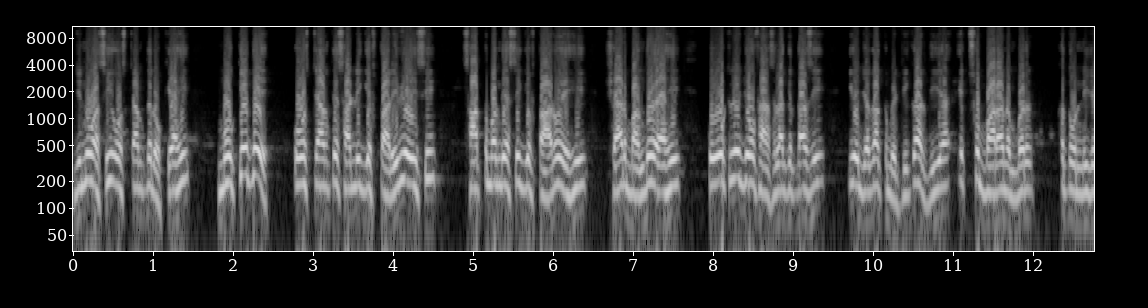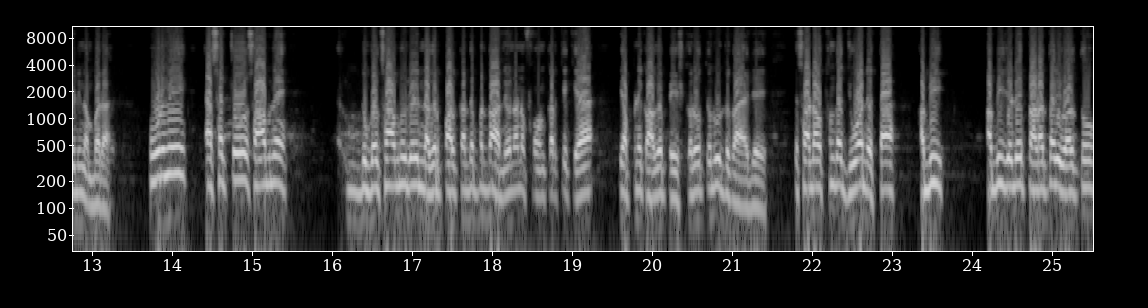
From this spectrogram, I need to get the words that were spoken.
ਜਿਹਨੂੰ ਅਸੀਂ ਉਸ ਟਾਈਮ ਤੇ ਰੋਕਿਆ ਸੀ। ਮੌਕੇ ਤੇ ਉਸ ਟਾਈਮ ਤੇ ਸਾਡੀ ਗ੍ਰਿਫਤਾਰੀ ਵੀ ਹੋਈ ਸੀ। ਸੱਤ ਬੰਦੇ ਅਸੀਂ ਗ੍ਰਿਫਤਾਰ ਹੋਏ ਸੀ, ਸ਼ਹਿਰ ਬੰਦ ਹੋਇਆ ਸੀ। ਕੋਰਟ ਨੇ ਜੋ ਫੈਸਲਾ ਕੀਤਾ ਸੀ ਕਿ ਉਹ ਜਗ੍ਹਾ ਕਮੇਟੀ ਘਰ ਦੀ ਆ 112 ਨੰਬਰ ਖਤੋਨੀ ਜਿਹੜੀ ਨੰਬਰ ਹੈ ਹੁਣ ਵੀ ਐਸਐਚਓ ਸਾਹਿਬ ਨੇ, ਦੁੱਗਲ ਸਾਹਿਬ ਨੂੰ ਜਿਹੜੇ ਨਗਰ ਪਾਲਿਕਾ ਦੇ ਪ੍ਰਧਾਨ ਨੇ, ਉਹਨਾਂ ਨੂੰ ਫੋਨ ਕਰਕੇ ਕਿਹਾ ਕਿ ਆਪਣੇ ਕਾਗਜ਼ ਪੇਸ਼ ਕਰੋ ਤੇ ਉਹਨੂੰ ਡਕਾਇਆ ਜਾਏ। ਤੇ ਸਾਡਾ ਉੱਥੋਂ ਦਾ ਜੂਆ ਨੇਤਾ ਅਭੀ ਅਭੀ ਜਿਹੜੇ ਪ੍ਰਾਣਾ ਧਾਰੀਵਾਲ ਤੋਂ,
